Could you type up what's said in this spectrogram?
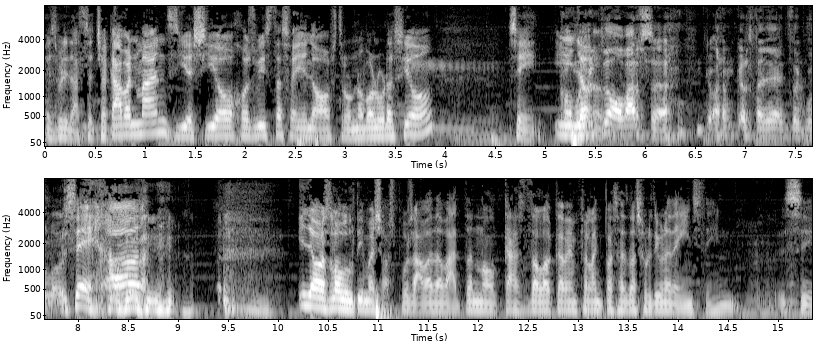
És veritat, s'aixecaven mans i així a ojos vistas feia allò, ostres, una valoració. Sí. I Com allò... l'equip del Barça, que van amb castellets de colors. Sí. Ah, I llavors l'última això es posava a debat. En el cas de la que vam fer l'any passat va sortir una d'Einstein. Sí.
